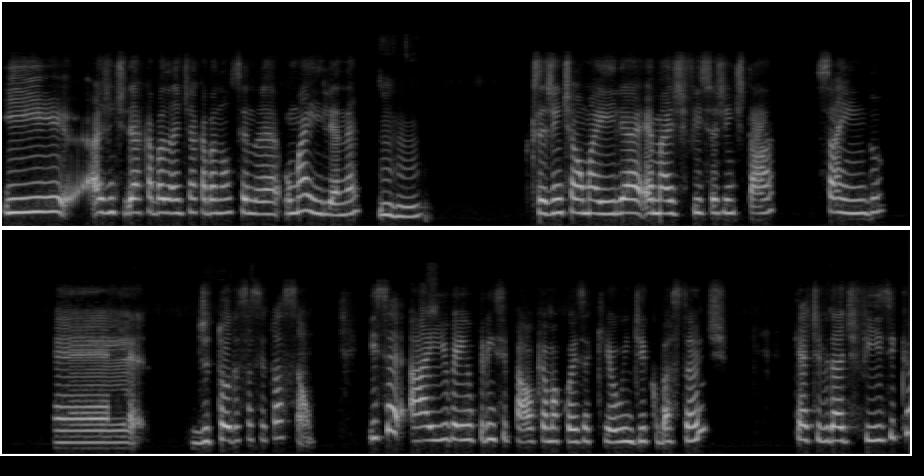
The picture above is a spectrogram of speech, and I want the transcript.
e a gente acaba, a gente acaba não sendo é, uma ilha, né? Uhum. Porque se a gente é uma ilha, é mais difícil a gente estar tá saindo é, de toda essa situação. Isso é, aí vem o principal, que é uma coisa que eu indico bastante, que é atividade física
